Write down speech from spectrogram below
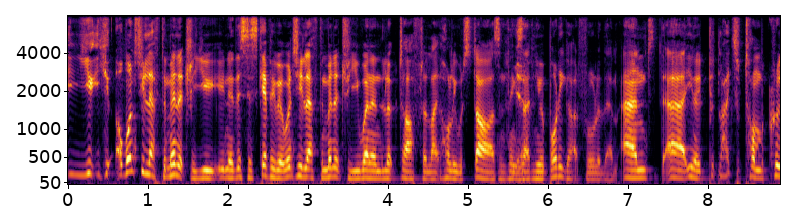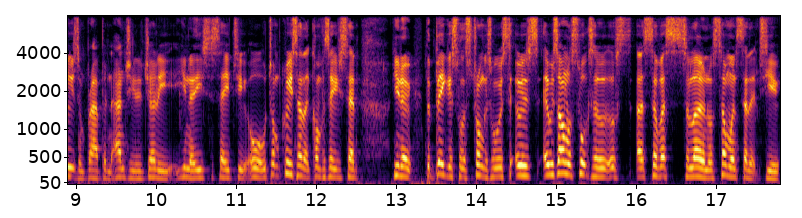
You, you once you left the military, you you know this is skipping, but once you left the military, you went and looked after like Hollywood stars and things Yeah. like that, and you were a bodyguard for all of them. And uh, you know, of Tom Cruise and Brad Pitt and Angelina Jolie, you know, used to say to you, or Tom Cruise had that conversation. Said, you know, the biggest or the strongest. Or it was it was, it was Arnold Schwarzenegger or uh, Sylvester Stallone or someone said it to you,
